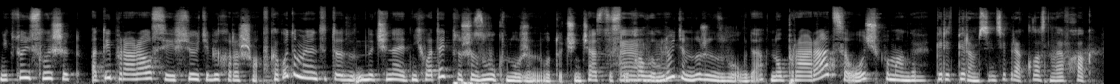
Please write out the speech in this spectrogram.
никто не слышит, а ты проорался, и все, и тебе хорошо. В какой-то момент это начинает не хватать, потому что звук нужен. Вот очень часто слуховым mm-hmm. людям нужен звук, да. Но проораться очень помогает. Перед первым сентября классный лайфхак.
